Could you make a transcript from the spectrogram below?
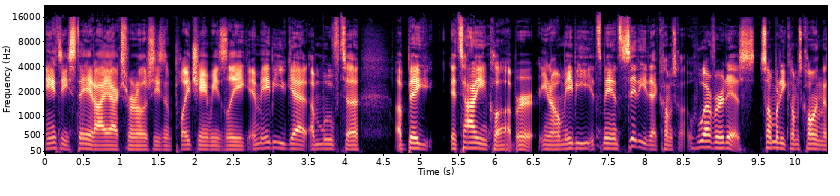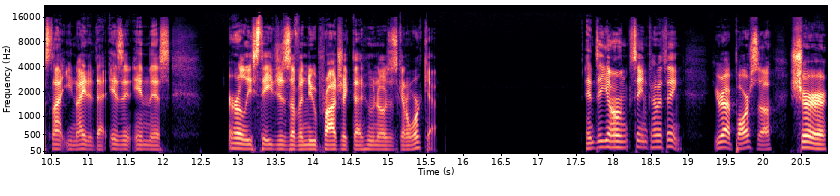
Antony stay at Ajax for another season, play Champions League, and maybe you get a move to a big Italian club, or you know maybe it's Man City that comes, whoever it is, somebody comes calling that's not United that isn't in this early stages of a new project that who knows is going to work yet. And De Jong, same kind of thing. You're at Barca, sure,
